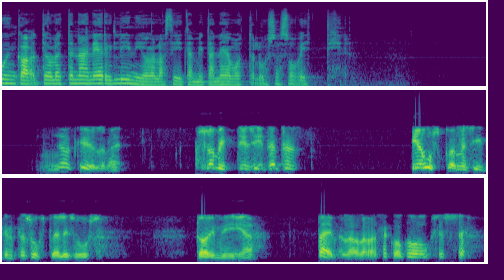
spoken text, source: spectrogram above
Kuinka te olette näin eri linjoilla siitä, mitä neuvotteluissa sovittiin? No kyllä, me sovittiin siitä, että, ja uskoimme siitä, että suhteellisuus toimii ja päivällä olevassa kokouksessa –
